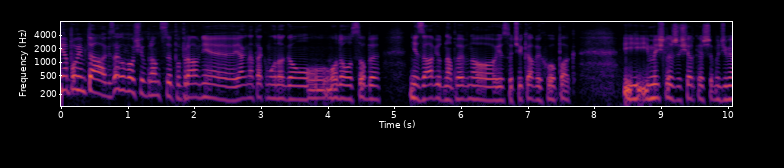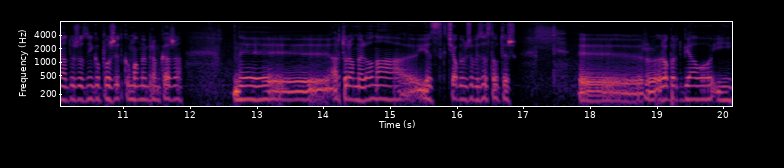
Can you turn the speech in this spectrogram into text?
Ja powiem tak, zachował się w bramce poprawnie, jak na tak młodą, osobę nie zawiódł na pewno, jest to ciekawy chłopak i, i myślę, że Siarka jeszcze będzie miała dużo z niego pożytku. Mamy bramkarza e, Artura Melona, jest, chciałbym, żeby został też Ro- Robert Biało i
